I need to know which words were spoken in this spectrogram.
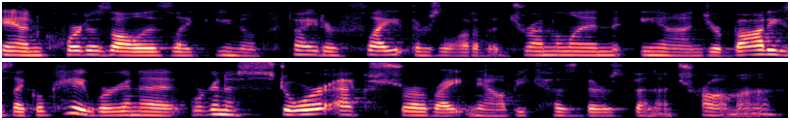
And cortisol is like you know the fight or flight there's a lot of adrenaline and your body's like okay we're gonna we're gonna store extra right now because there's been a trauma.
